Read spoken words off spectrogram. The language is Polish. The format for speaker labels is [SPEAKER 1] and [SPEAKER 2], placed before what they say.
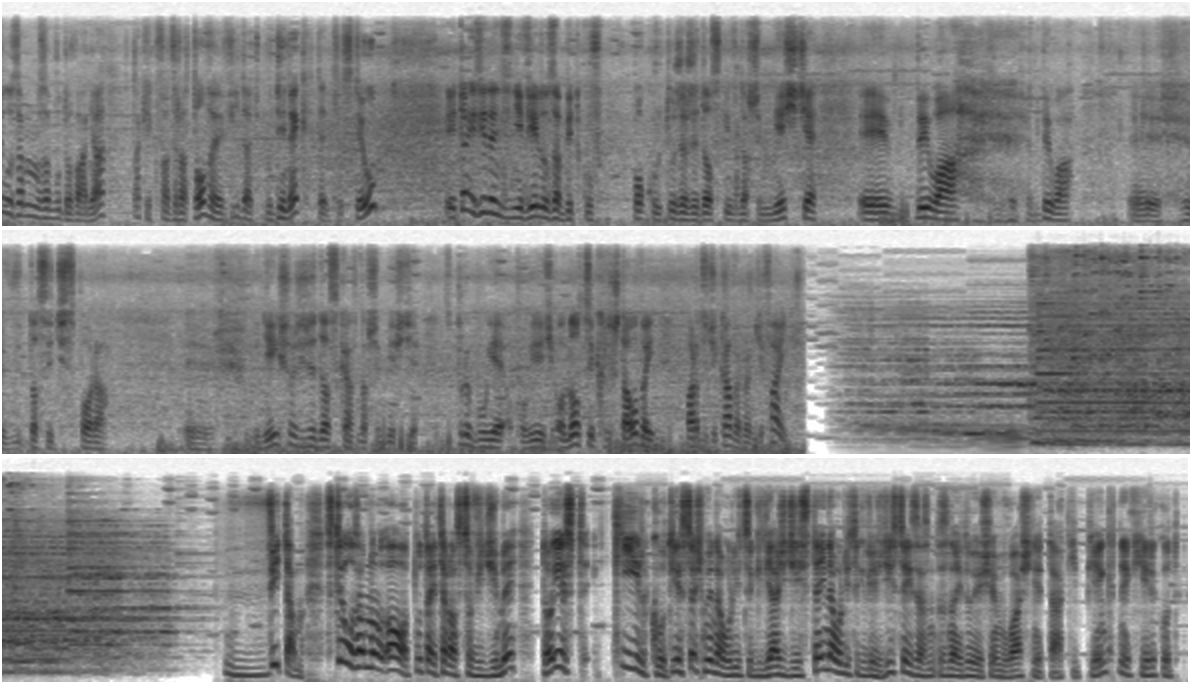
[SPEAKER 1] tyłu za zabudowania, takie kwadratowe, widać budynek, ten tu z tyłu. To jest jeden z niewielu zabytków po kulturze żydowskiej w naszym mieście. Y, Była, była y, dosyć spora y, mniejszość żydowska w naszym mieście. Spróbuję opowiedzieć o Nocy Kryształowej. Bardzo ciekawe, będzie fajnie. Witam. Z tyłu za mną, o tutaj teraz co widzimy, to jest Kirkut. Jesteśmy na ulicy Gwiaździstej. Na ulicy Gwiaździstej znajduje się właśnie taki piękny Kirkut.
